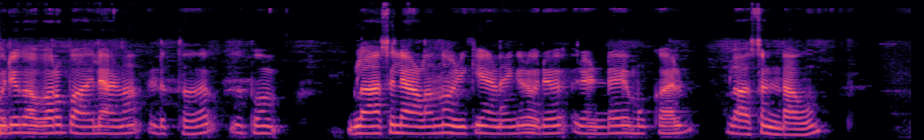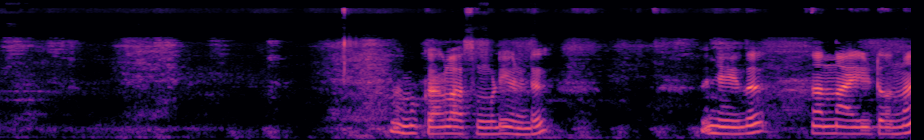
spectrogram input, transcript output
ഒരു കവർ പാലാണ് എടുത്തത്. ഇപ്പം ഗ്ലാസ്സിൽ അളന്ന് ഒഴിക്കുകയാണെങ്കിൽ ഒരു രണ്ട് മുക്കാൽ ഗ്ലാസ് ഉണ്ടാവും. മുക്കാൽ ഗ്ലാസ്സും കൂടി ഉണ്ട്. ഇനി ഇത് നന്നായിട്ടൊന്ന്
